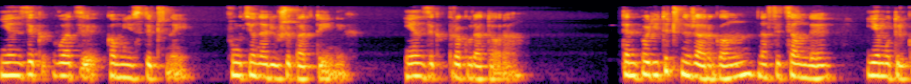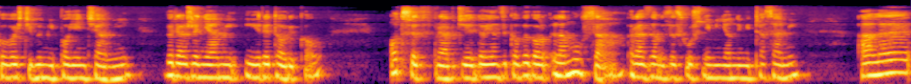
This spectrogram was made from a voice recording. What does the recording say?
język władzy komunistycznej, funkcjonariuszy partyjnych, język prokuratora. Ten polityczny żargon, nasycony jemu tylko właściwymi pojęciami, wyrażeniami i retoryką, odszedł wprawdzie do językowego lamusa razem ze słusznie minionymi czasami, ale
